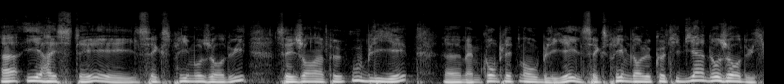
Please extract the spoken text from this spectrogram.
à y rester et ils s'expriment aujourd'hui. Ces gens un peu oubliés, euh, même complètement oubliés, ils s'expriment dans le quotidien d'aujourd'hui.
